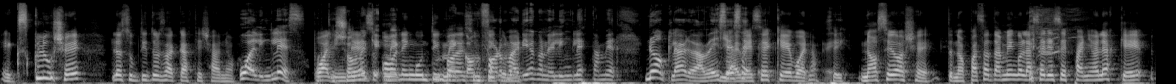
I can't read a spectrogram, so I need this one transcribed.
excluye los subtítulos al castellano. O al inglés. O al inglés, o ningún tipo de Me conformaría con el inglés también. No, claro, a veces. Y a veces que, bueno, sí, eh, no se oye. Nos pasa también con las series españolas que,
